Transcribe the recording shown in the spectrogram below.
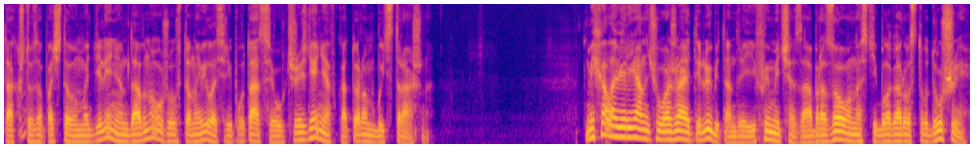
Так что за почтовым отделением давно уже установилась репутация учреждения, в котором быть страшно. Михаил Аверьянович уважает и любит Андрея Ефимовича за образованность и благородство души.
